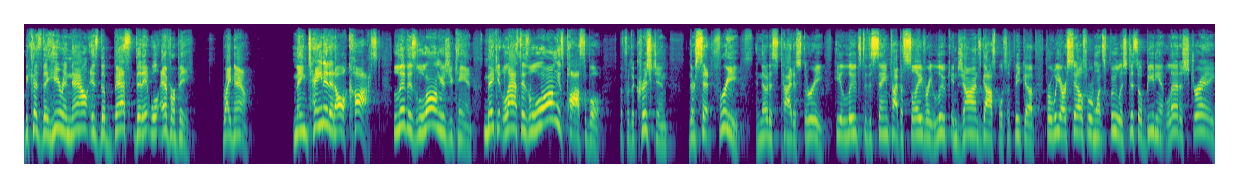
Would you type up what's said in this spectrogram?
because the here and now is the best that it will ever be right now. Maintain it at all cost. Live as long as you can. Make it last as long as possible. But for the Christian, they're set free. And notice Titus 3. He alludes to the same type of slavery Luke and John's gospel to speak of. For we ourselves were once foolish, disobedient, led astray,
